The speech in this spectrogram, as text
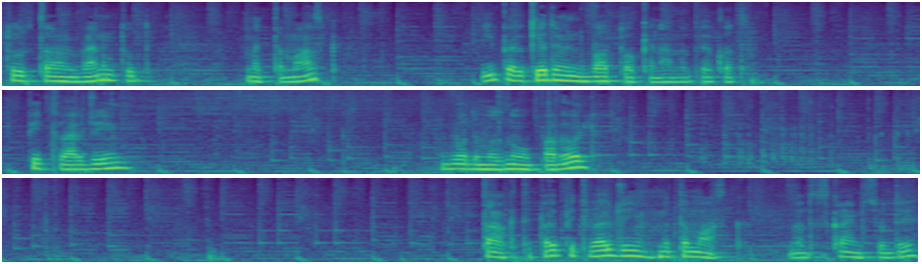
Тут ставимо Venom, тут Metamask. І перекидуємо два токена, наприклад. Підтверджуємо. Вводимо знову пароль. Так, тепер підтверджуємо Metamask. Натискаємо сюди.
